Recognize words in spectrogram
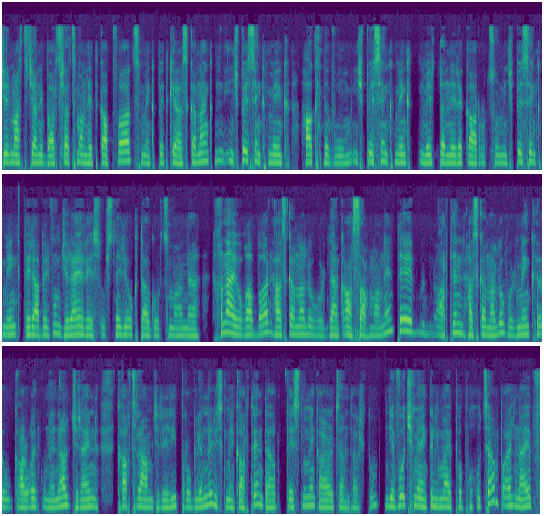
ջերմաստիճանի բարձրացման հետ կապված մենք պետք է հասկանանք ինչպես ենք մենք հակնվում, ինչպես ենք մենք մեր տները կառուցում, ինչպես ենք մենք վերաբերվում ջրային ռեսուրսների օգտագործմանը, խնայողաբար հասկանալով որ դրանք անսահման են, թե արդեն հասկանալով որ մենք կարող ենք ունենալ ջրային քաղցրահամ ջրերի խնդիրներ, իսկ մենք արդեն դա տեսնում ենք Արարատյան դաշտում եւ ոչ միայն կլիմայի փոփոխությամբ, այլ նաեւ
